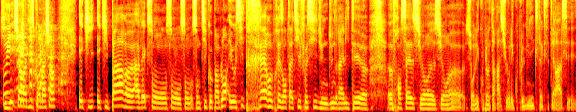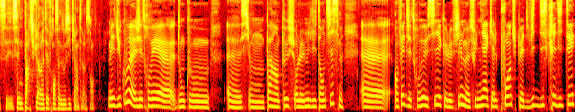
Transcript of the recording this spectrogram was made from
qui oui. tient un discours machin et qui et qui part avec son, son, son, son, petit copain blanc et aussi très représentatif aussi d'une réalité française sur sur sur les couples interraciaux les couples mixtes etc c'est une particularité française aussi qui est intéressante. Mais du coup j'ai trouvé donc euh, si on part un peu sur le militantisme, euh, en fait, j'ai trouvé aussi que le film soulignait à quel point tu peux être vite discrédité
